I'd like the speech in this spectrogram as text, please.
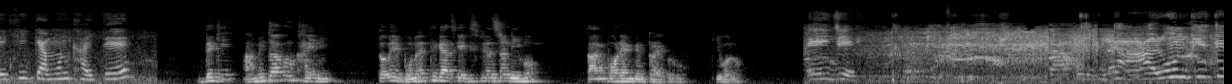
দেখি কেমন খাইতে। দেখি আমি তো এখন খাইনি তবে বোনের থেকে আজকে এক্সপিরিয়েন্সটা নিব তারপরে একদিন ট্রাই করব কি বলো? এই যে দারুণ খেতে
